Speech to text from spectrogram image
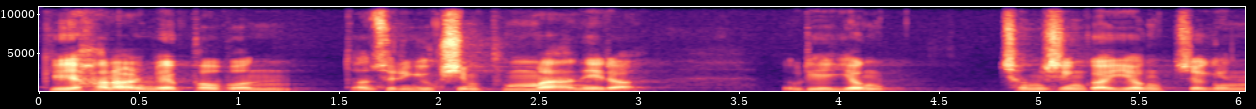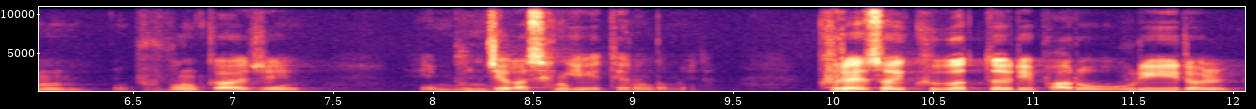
그 하나님의 법은 단순히 육신뿐만 아니라 우리의 영 정신과 영적인 부분까지 문제가 생기게 되는 겁니다. 그래서 그것들이 바로 우리를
